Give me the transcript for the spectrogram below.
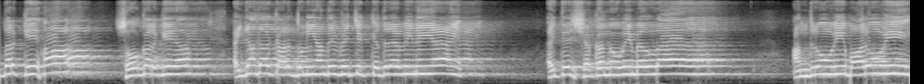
ਦਰ ਕਿਹਾ, ਸੋ ਕਰ ਗਿਆ। ਇਦਾਂ ਦਾ ਘਰ ਦੁਨੀਆ ਦੇ ਵਿੱਚ ਕਿਧਰੇ ਵੀ ਨਹੀਂ ਹੈ। ਇੱਥੇ ਸ਼ਕਨ ਨੂੰ ਵੀ ਮਿਲਦਾ ਅੰਦਰੋਂ ਵੀ, ਬਾਹਰੋਂ ਵੀ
